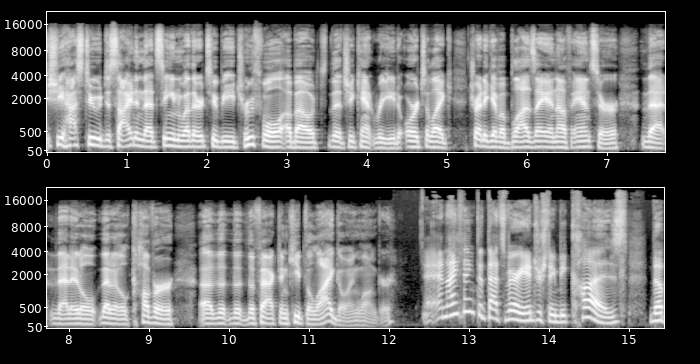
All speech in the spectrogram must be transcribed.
she has to decide in that scene whether to be truthful about that she can't read or to like try to give a blasé enough answer that that it'll that it'll cover uh, the, the the fact and keep the lie going longer. And I think that that's very interesting because the,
